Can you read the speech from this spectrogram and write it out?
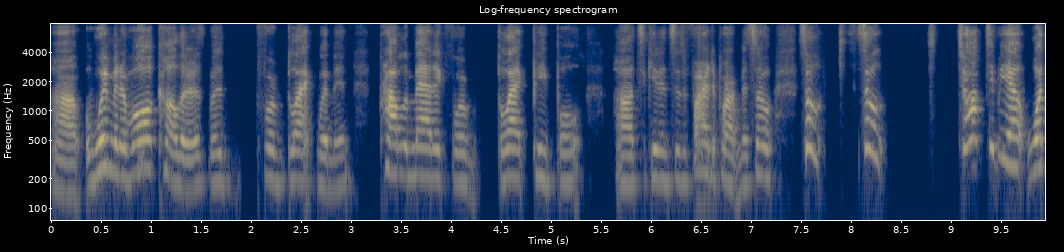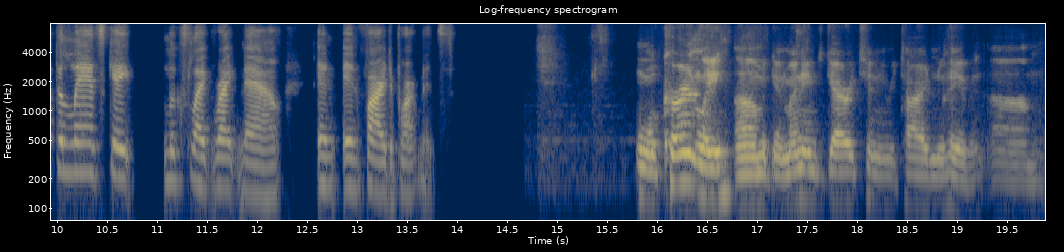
uh, women of all colors, but for black women, problematic for black people uh, to get into the fire department. So so so talk to me about what the landscape looks like right now in in fire departments. Well, currently, um, again, my name is Garry Tinney, retired New Haven um,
